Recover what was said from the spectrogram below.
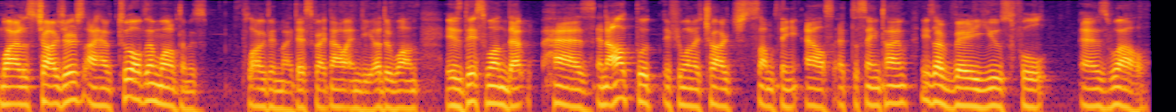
wireless chargers. I have two of them. One of them is plugged in my desk right now and the other one is this one that has an output if you want to charge something else at the same time. These are very useful as well.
